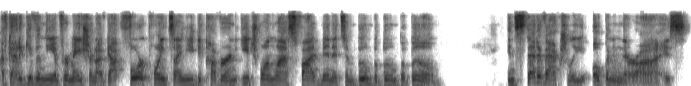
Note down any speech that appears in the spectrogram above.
I've got to give them the information. I've got four points I need to cover, and each one lasts five minutes, and boom, ba boom, ba boom. Instead of actually opening their eyes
